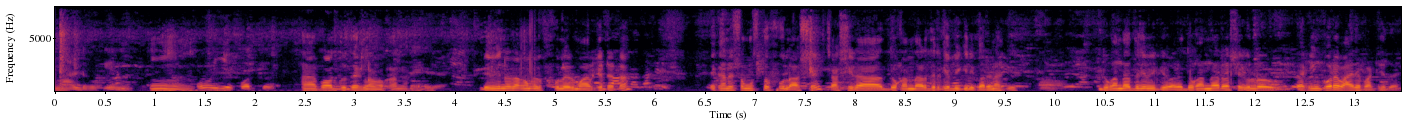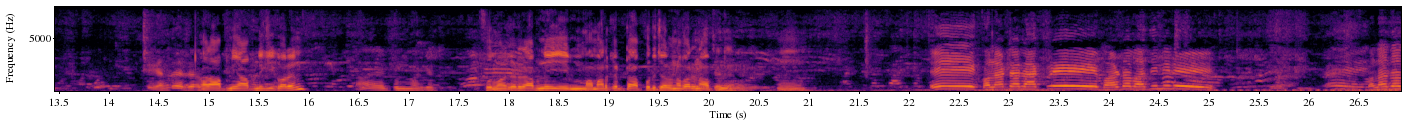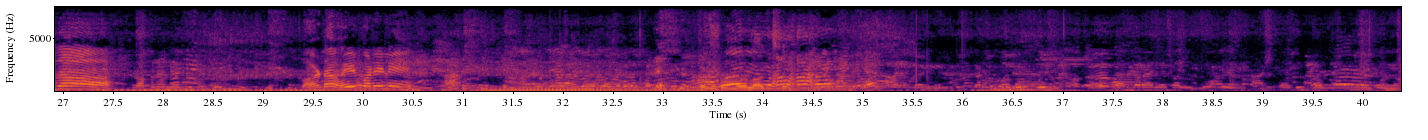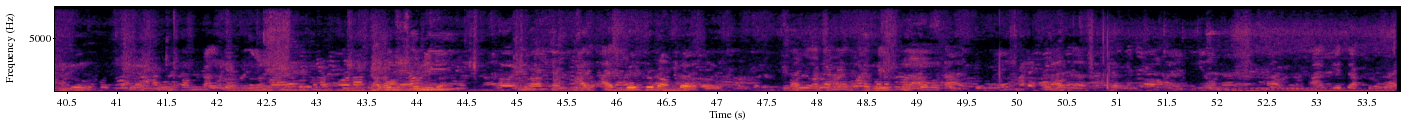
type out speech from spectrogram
মাল ওই যে পদ্ম। হ্যাঁ পদ্ম দেখলাম ওখানে। বিভিন্ন রকমের ফুলের মার্কেট এটা। এখানে সমস্ত ফুল আসে। চাষিরা দোকানদারদেরকে বিক্রি করে নাকি? হ্যাঁ। দোকানদারদেরকে বিক্রি করে। দোকানদাররা সেগুলো প্যাকিং করে বাইরে পাঠিয়ে দেয়। আর আপনি আপনি কি করেন? ফুল মার্কেট ফুল মার্কেটের আপনি এই মার্কেটটা পরিচালনা করেন আপনি? হুম। এ কলাটা রাখ রে বারোটা বাজিলি রে। কলা দাদা বারোটা হয়ে পড়েনি। খুব সুন্দর লাগছে। আজকেই তো নামটা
